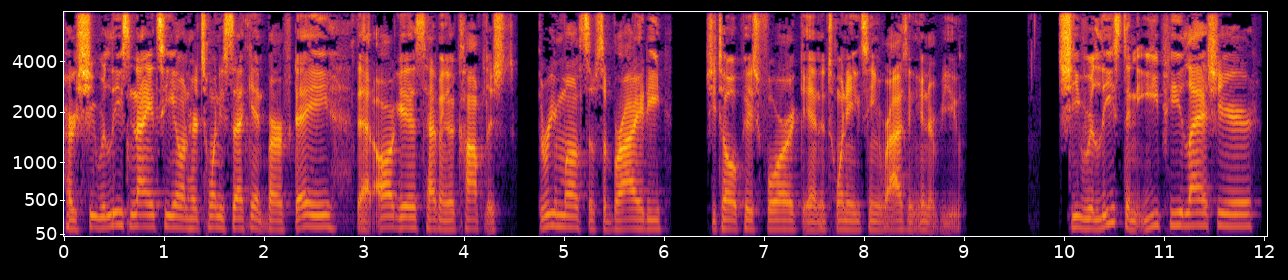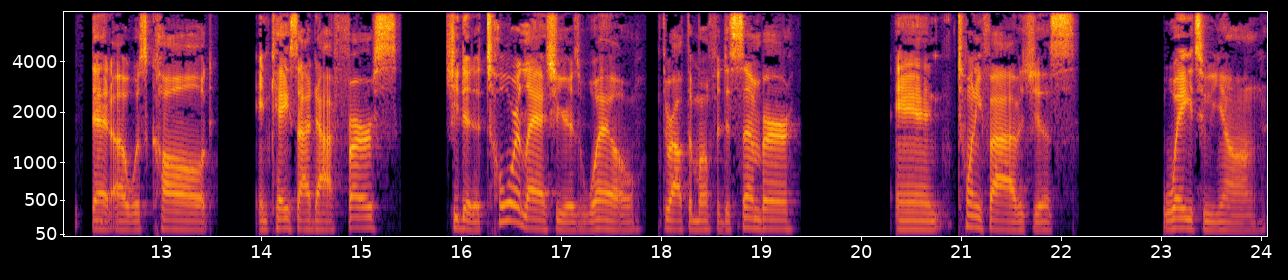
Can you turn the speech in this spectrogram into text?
Her she released 90 on her 22nd birthday that August, having accomplished three months of sobriety. She told Pitchfork in a 2018 Rising interview. She released an EP last year that uh, was called "In Case I Die First. She did a tour last year as well throughout the month of December, and 25 is just way too young.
